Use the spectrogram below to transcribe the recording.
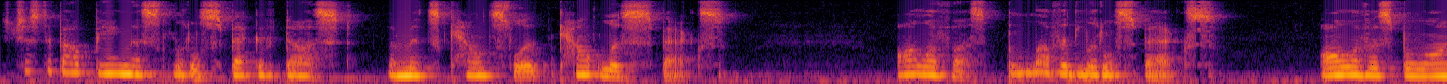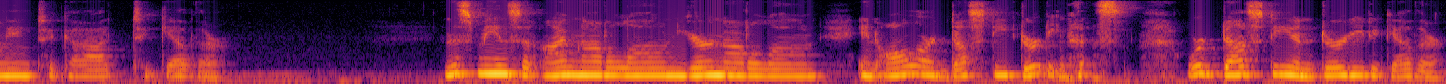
It's just about being this little speck of dust amidst countless, specks. All of us, beloved little specks, all of us belonging to God together. And this means that I'm not alone, you're not alone in all our dusty dirtiness. We're dusty and dirty together.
